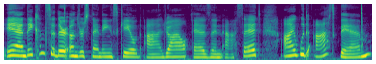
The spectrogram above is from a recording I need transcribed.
And they consider understanding scaled agile as an asset. I would ask them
